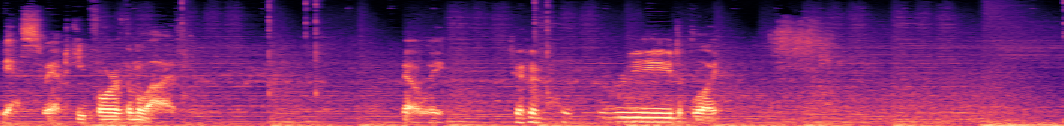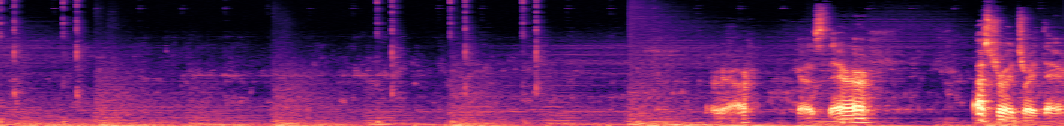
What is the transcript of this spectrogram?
Yes, we have to keep four of them alive. No, wait. Asteroids right there.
